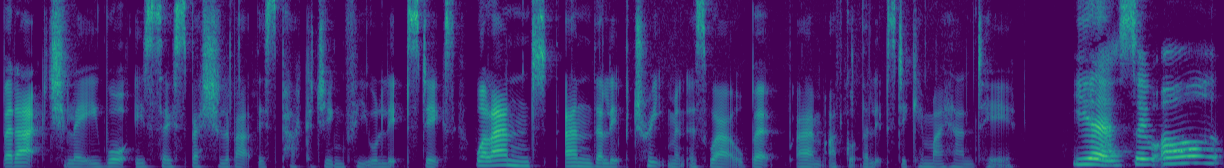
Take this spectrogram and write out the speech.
but actually what is so special about this packaging for your lipsticks? Well, and and the lip treatment as well, but um, I've got the lipstick in my hand here. Yeah, so our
